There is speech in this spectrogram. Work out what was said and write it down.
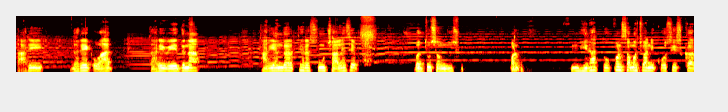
તારી દરેક વાત, તારી વેદના તારી અંદર અત્યારે શું ચાલે છે, બધું સમજુ છું. પણ મીરા, તું પણ સમજવાની કોશિશ કર.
